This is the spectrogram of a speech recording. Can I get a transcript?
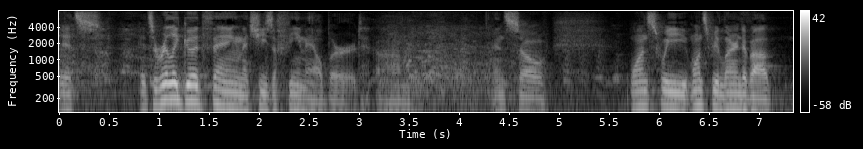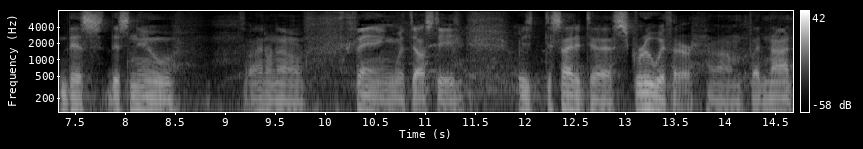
it's it's a really good thing that she's a female bird. Um, and so once we once we learned about this this new I don't know thing with Dusty, we decided to screw with her, um, but not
